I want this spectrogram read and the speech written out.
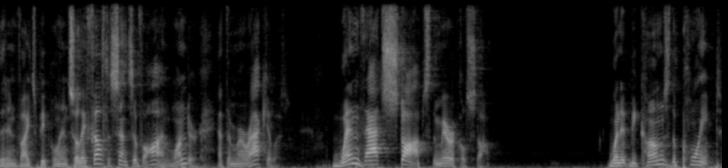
that invites people in. So they felt a sense of awe and wonder at the miraculous. When that stops, the miracles stop. When it becomes the point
